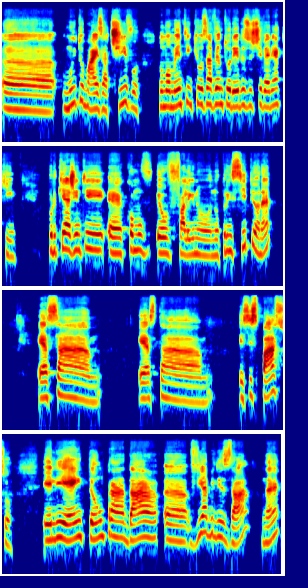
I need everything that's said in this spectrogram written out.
uh, muito mais ativo no momento em que os aventureiros estiverem aqui. Porque a gente, como eu falei no, no princípio, né? Essa, esta, esse espaço, ele é então para dar, uh, viabilizar, né?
